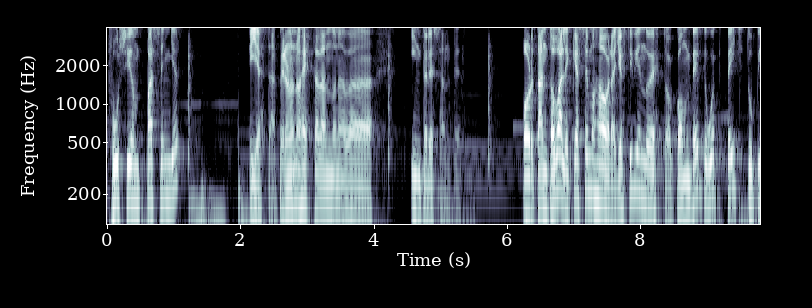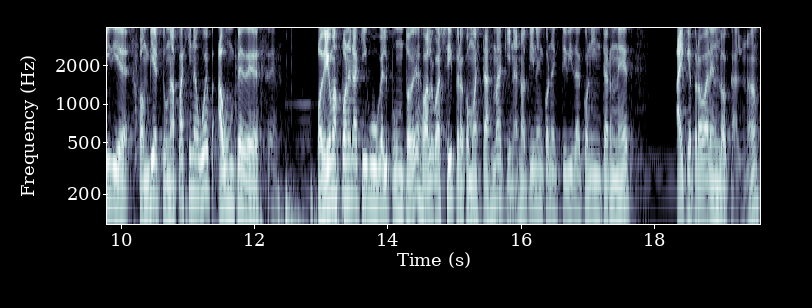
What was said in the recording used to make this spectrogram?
Fusion Passenger. Y ya está. Pero no nos está dando nada interesante. Por tanto, vale, ¿qué hacemos ahora? Yo estoy viendo esto. Convert web page to PDF. Convierte una página web a un PDF. Podríamos poner aquí google.es o algo así, pero como estas máquinas no tienen conectividad con internet, hay que probar en local, ¿no?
